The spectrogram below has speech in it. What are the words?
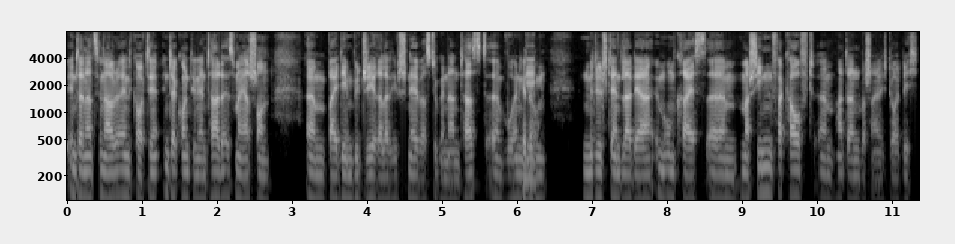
international oder interkontinental, da ist man ja schon ähm, bei dem Budget relativ schnell, was du genannt hast. Äh, wohingegen genau. ein Mittelständler, der im Umkreis ähm, Maschinen verkauft, ähm, hat dann wahrscheinlich deutlich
